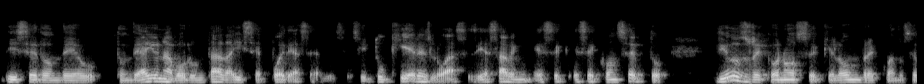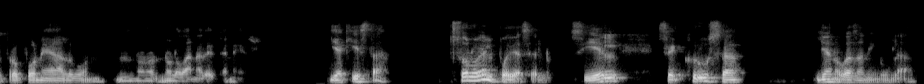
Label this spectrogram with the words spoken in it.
Dice, donde, donde hay una voluntad, ahí se puede hacer. Dice, si tú quieres, lo haces. Ya saben ese, ese concepto. Dios reconoce que el hombre cuando se propone algo no, no lo van a detener. Y aquí está. Solo Él puede hacerlo. Si Él se cruza, ya no vas a ningún lado.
